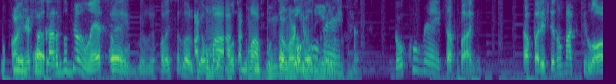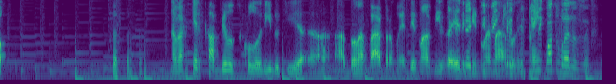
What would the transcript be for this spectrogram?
O Fagner tá a cara do Dan Lessa. É, pô. eu ia falar isso agora. Tá com alguma uma- tá com uma bunda maior que a minha. Documenta, Fagner. Tá parecendo o Maxi Lopes. Não é aquele cabelo descolorido que a, a dona Bárbara, a mulher dele, não avisa ele que não é mais Ele tem adolescente. 34 anos, velho.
